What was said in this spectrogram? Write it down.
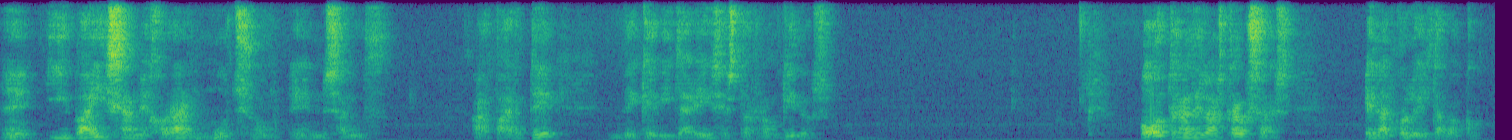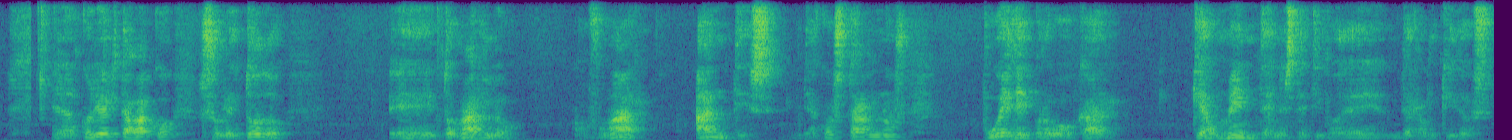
¿eh? y vais a mejorar mucho en salud, aparte de que evitaréis estos ronquidos. Otra de las causas, el alcohol y el tabaco. El alcohol y el tabaco, sobre todo eh, tomarlo o fumar antes de acostarnos, puede provocar que aumenten este tipo de, ronquidos.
